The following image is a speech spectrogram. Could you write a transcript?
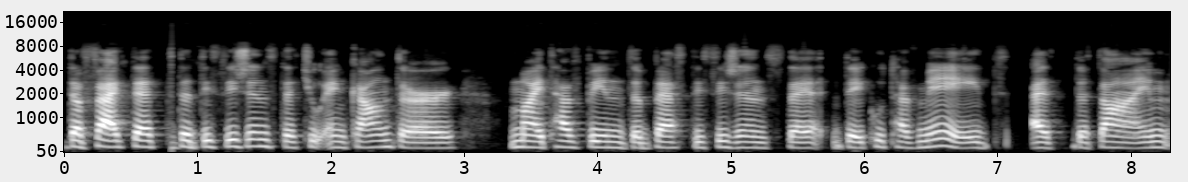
the fact that the decisions that you encounter might have been the best decisions that they could have made at the time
